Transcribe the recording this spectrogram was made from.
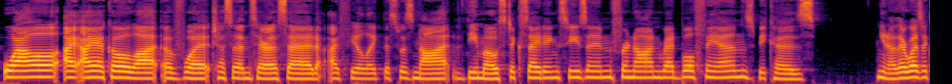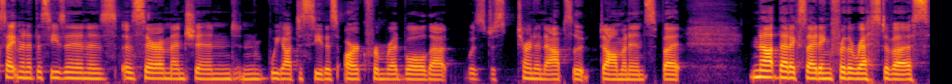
while I, I, echo a lot of what Chessa and Sarah said, I feel like this was not the most exciting season for non Red Bull fans because you know there was excitement at the season as as Sarah mentioned, and we got to see this arc from Red Bull that was just turned into absolute dominance, but not that exciting for the rest of us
